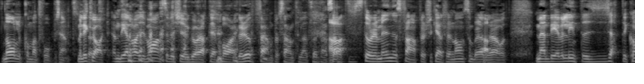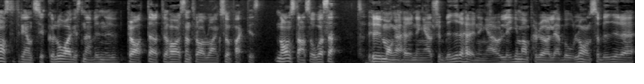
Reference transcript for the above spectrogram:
0,2 procent. Men det är klart, en del har ju vant sig vid 20 år att det bara går upp 5% hela tiden. Så Ja. det minus framför så kanske det är någon som börjar Ja. dra åt. Men det är väl inte jättekonstigt rent psykologiskt när vi nu pratar att vi har en centralbank som faktiskt någonstans, oavsett hur många höjningar så blir det höjningar. Och ligger man på rörliga bolån så blir det,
